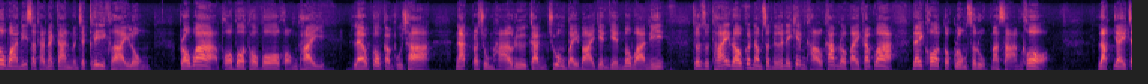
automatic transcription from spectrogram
เมื่อวานนี้สถานการณ์เหมือนจะคลี่คลายลง เพราะว่าผบทบของไทย แล้วก็กัมพูชา นัดประชุมหารือกันช่วงบ่ายๆเย็นๆเมื่อวานนี้ จนสุดท้ายเราก็นำเสนอในเข้มข่าวข้ามเราไปครับว่า ได้ข้อตกลงสรุปมา 3 ข้อ หลักใหญ่ใจ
